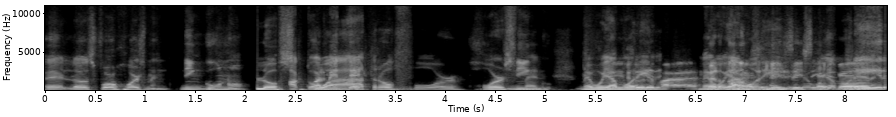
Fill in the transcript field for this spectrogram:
eh, los four horsemen, ninguno. Los Actualmente- cuatro Four Horsemen. Ningú- Me voy a morir. Me voy a morir. sí, sí, me voy a morir.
